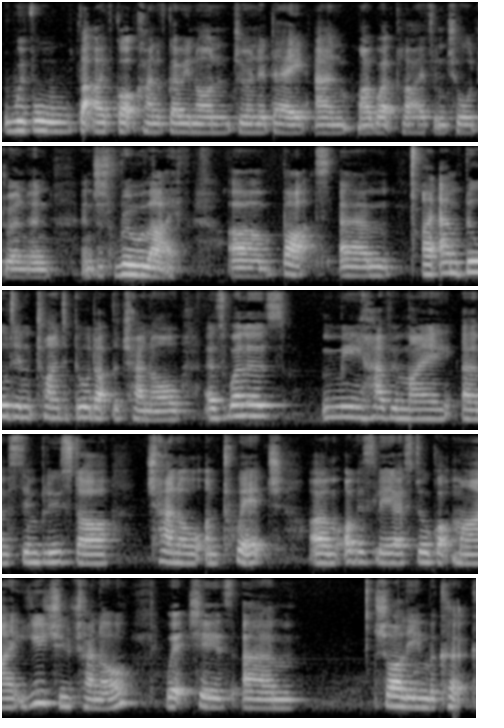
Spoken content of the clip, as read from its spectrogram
with all that I've got kind of going on during the day and my work life and children and, and just real life. Um, but um, I am building, trying to build up the channel as well as me having my um, Sim Blue Star channel on Twitch. Um, obviously, I've still got my YouTube channel, which is um, Charlene McCook.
